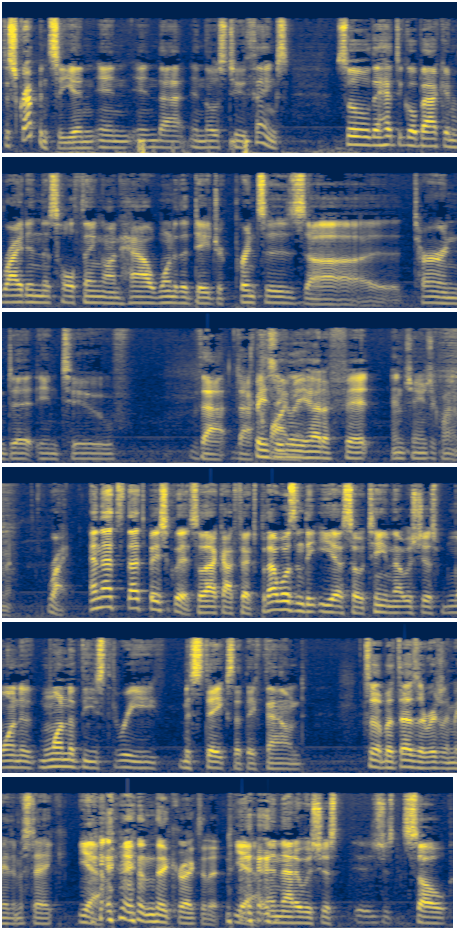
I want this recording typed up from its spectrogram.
discrepancy in, in, in that in those two things. So they had to go back and write in this whole thing on how one of the Daedric princes uh, turned it into that that Basically, climate. had a fit and changed the climate. Right, and that's that's basically it. So that got fixed, but that wasn't the ESO team. That was just one of one of these three mistakes that they found. So Bethesda originally made the mistake. Yeah. and they corrected it. yeah, and that it was just it was just so.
